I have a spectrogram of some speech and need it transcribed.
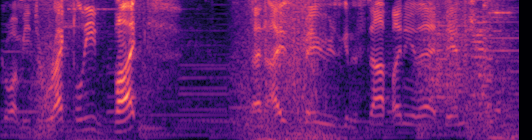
Go at me directly, but that ice barrier is going to stop any of that damage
